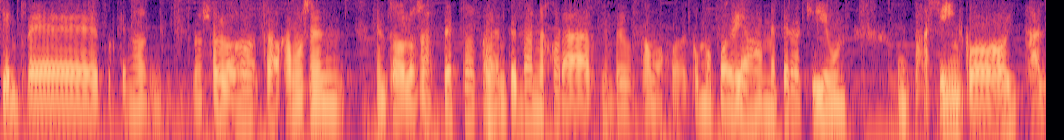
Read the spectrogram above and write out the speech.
siempre, porque no, no solo trabajamos en, en todos los aspectos para intentar mejorar, siempre buscamos cómo podríamos meter aquí un, un PA5 y tal.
